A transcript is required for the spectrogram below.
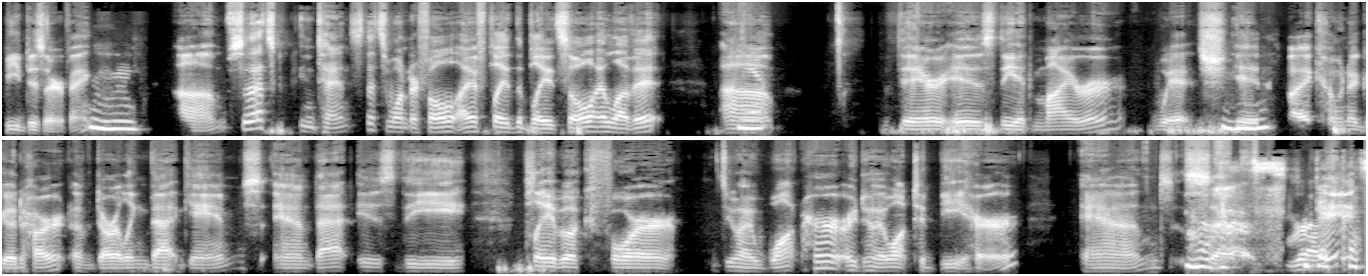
be deserving. Mhm. Um, so that's intense. That's wonderful. I have played the Blade Soul. I love it. Um, Yeah. There is the Admirer, which Mhm. is by Kona Goodhart of Darling Bat Games, and that is the playbook for do I want her or do I want to be her? And so, right?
